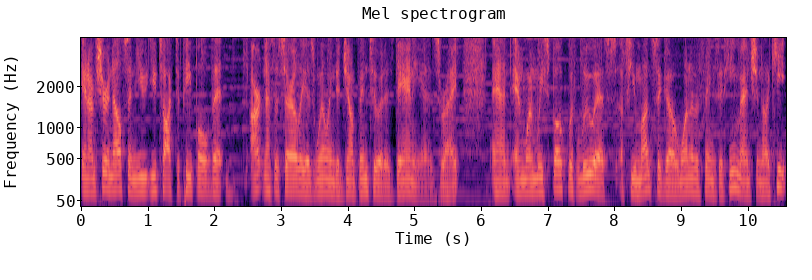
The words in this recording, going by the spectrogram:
and I'm sure Nelson, you you talk to people that aren't necessarily as willing to jump into it as Danny is, right? And and when we spoke with Lewis a few months ago, one of the things that he mentioned, like he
